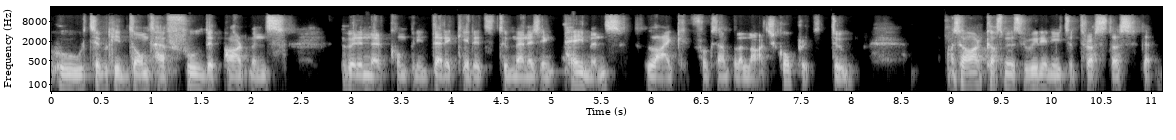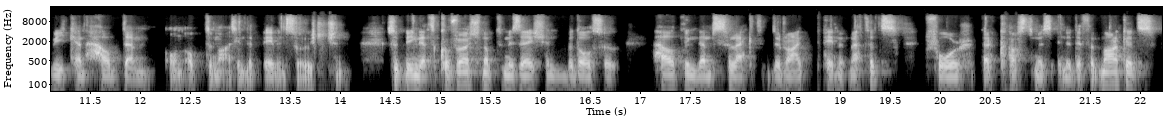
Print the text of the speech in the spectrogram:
who typically don't have full departments within their company dedicated to managing payments, like, for example, a large corporate do, so our customers really need to trust us that we can help them on optimizing the payment solution. So being that conversion optimization, but also helping them select the right payment methods for their customers in the different markets,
